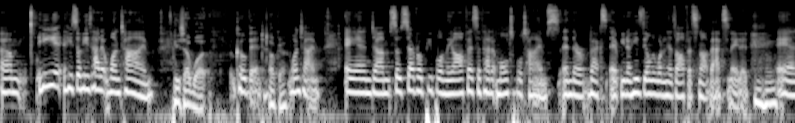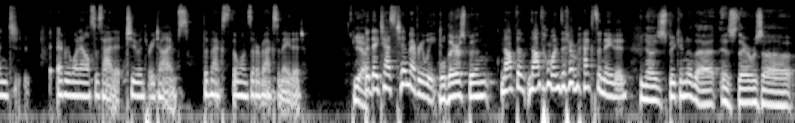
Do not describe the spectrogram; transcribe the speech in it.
Um, he he so he's had it one time, He said what? COVID. Okay. One time, and um, so several people in the office have had it multiple times, and they're vac- You know, he's the only one in his office not vaccinated, Mm-hmm. and everyone else has had it two and three times. The vac- the ones that are vaccinated, Yeah. but they test him every week, well, there's been not the not the ones that are vaccinated. You know, speaking of that, is there was a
